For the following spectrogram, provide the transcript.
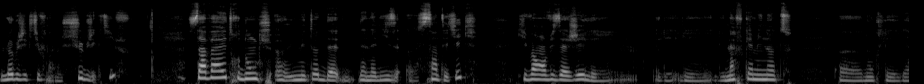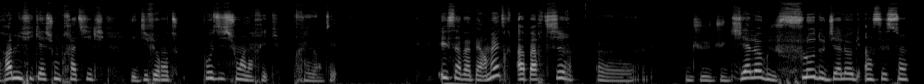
l'objectif, dans le subjectif. Ça va être donc euh, une méthode d'analyse synthétique qui va envisager les, les, les, nafkaminotes, donc les, ramifications pratiques des différentes positions alariques présentées. Et ça va permettre, à partir du, dialogue, du flot de dialogue incessant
